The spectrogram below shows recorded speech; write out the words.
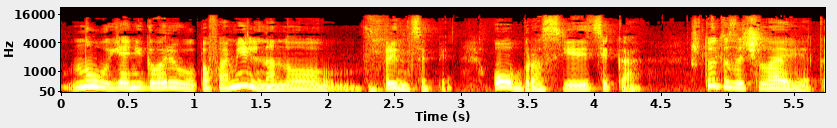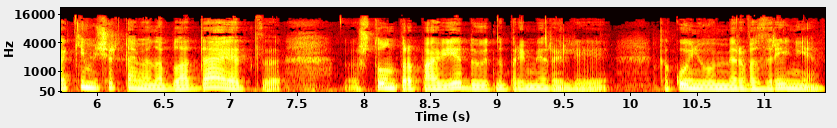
Ну, я не говорю пофамильно, но в принципе, образ еретика. Что это за человек? Какими чертами он обладает? Что он проповедует, например, или какое у него мировоззрение?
